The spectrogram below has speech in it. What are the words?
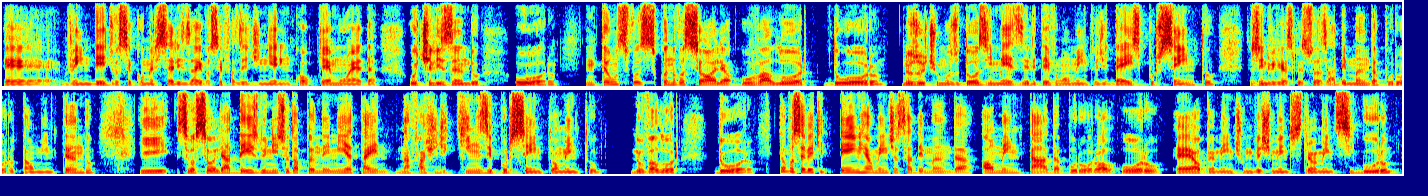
é, vender, de você comercializar e você fazer dinheiro em qualquer moeda utilizando o ouro. Então, se você, quando você olha o valor do ouro nos últimos 12 meses, ele teve um aumento de 10%. Isso significa que as pessoas, a demanda por ouro está aumentando. E se você olhar desde o início da pandemia, está na faixa de 15% aumento no valor do ouro. Então você vê que tem realmente essa demanda aumentada por ouro. O ouro é, obviamente, um investimento extremamente seguro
